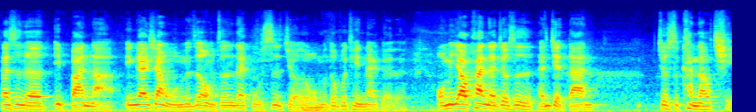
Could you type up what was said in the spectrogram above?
但是呢，一般呐、应该像我们这种真的在股市久嗯。的，我们都不听那个的，我们要看的就是很简单，就是看到钱，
